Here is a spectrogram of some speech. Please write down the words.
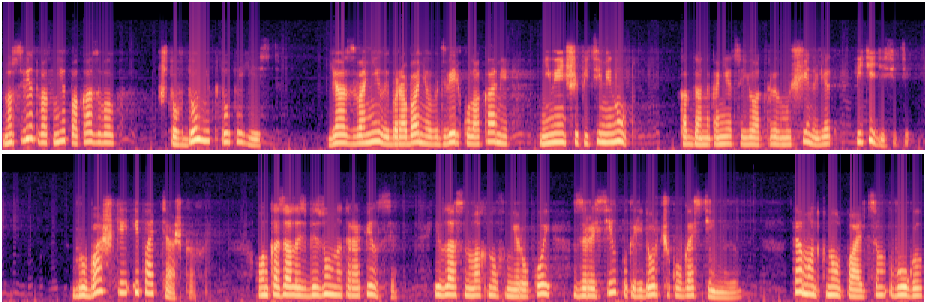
Но свет в окне показывал, что в доме кто-то есть. Я звонил и барабанил в дверь кулаками не меньше пяти минут, когда, наконец, ее открыл мужчина лет пятидесяти. В рубашке и подтяжках. Он, казалось, безумно торопился и, властно махнув мне рукой, зарысил по коридорчику в гостиную. Там он ткнул пальцем в угол,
